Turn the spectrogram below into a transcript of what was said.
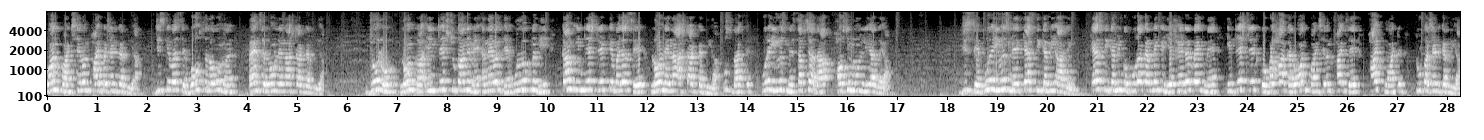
1.75 परसेंट कर दिया, जिसकी वजह से बहुत से लोगों ने बैंक से लोन लेना स्टार्ट कर दिया। जो लोग लोन का इंटरेस्ट चुकाने में अनेबल थे, उन लोग ने भी कम इंटरेस्ट रेट के वजह से लोन लेना स्टार्ट कर दिया। उस वक्त पूरे यूएस में सबसे ज़्यादा हाउसिंग लोन लिया गया, जिससे पूरे यूएस में कैश की कमी आ गई। कैश की कमी को पूरा करने के लिए फेडरल बैंक ने इंटरेस्ट रेट को बढ़ाकर 1.75 से 5.2 परसेंट कर दिया,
